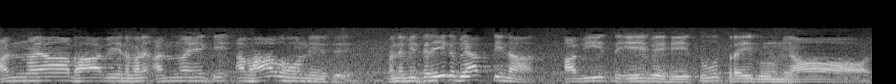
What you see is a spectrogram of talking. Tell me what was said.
अन्वया भावे मन अन्वय के अभाव होने से, मन व्यतिरिक व्याप्ति न, अवीत एव हेतु त्रैगुण्यात।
